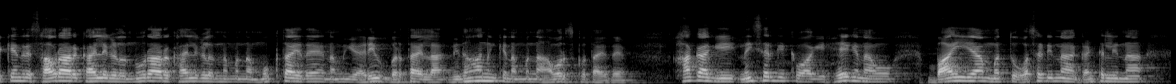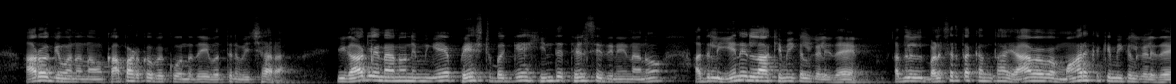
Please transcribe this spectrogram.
ಏಕೆಂದರೆ ಸಾವಿರಾರು ಕಾಯಿಲೆಗಳು ನೂರಾರು ಕಾಯಿಲೆಗಳು ನಮ್ಮನ್ನು ಮುಕ್ತಾ ಇದೆ, ನಮಗೆ ಅರಿವು ಬರ್ತಾ ಇಲ್ಲ, ನಿಧಾನಕ್ಕೆ ನಮ್ಮನ್ನು ಆವರಿಸ್ಕೋತಾ ಇದೆ. ಹಾಗಾಗಿ ನೈಸರ್ಗಿಕವಾಗಿ ಹೇಗೆ ನಾವು ಬಾಯಿಯ ಮತ್ತು ಒಸಡಿನ, ಗಂಟಲಿನ ಆರೋಗ್ಯವನ್ನು ನಾವು ಕಾಪಾಡ್ಕೋಬೇಕು ಅನ್ನೋದೇ ಇವತ್ತಿನ ವಿಚಾರ. ಈಗಾಗಲೇ ನಾನು ನಿಮಗೆ ಪೇಸ್ಟ್ ಬಗ್ಗೆ ಹಿಂದೆ ತಿಳಿಸಿದ್ದೀನಿ. ನಾನು ಅದರಲ್ಲಿ ಏನೆಲ್ಲ ಕೆಮಿಕಲ್ಗಳಿದೆ ಅದರಲ್ಲಿ ಬಳಸಿರ್ತಕ್ಕಂಥ ಯಾವ್ಯಾವ ಮಾರಕ ಕೆಮಿಕಲ್ಗಳಿದೆ?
